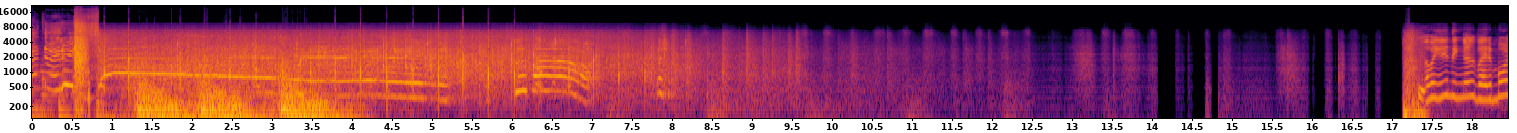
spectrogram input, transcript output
രണ്ടുപേരും അപ്പൊ ഇനി നിങ്ങൾ വരുമ്പോൾ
